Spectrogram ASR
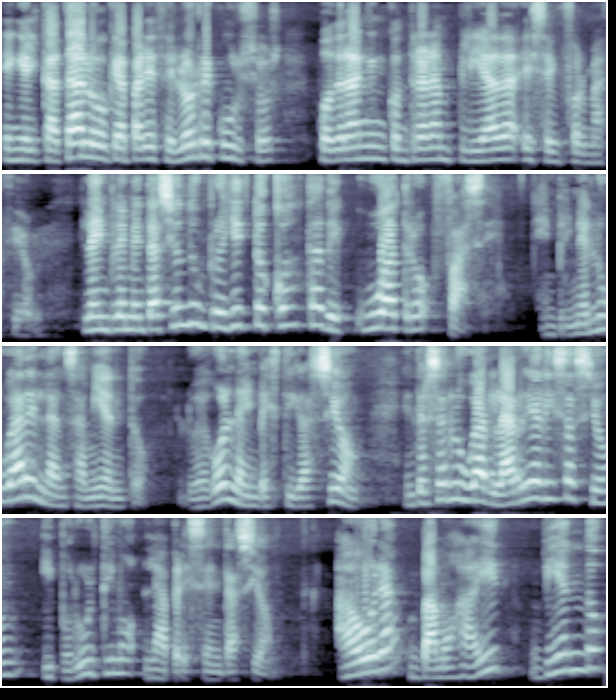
En el catálogo que aparecen los recursos podrán encontrar ampliada esa información. La implementación de un proyecto consta de cuatro fases. En primer lugar, el lanzamiento, luego la investigación, en tercer lugar, la realización y por último, la presentación. Ahora vamos a ir viendo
